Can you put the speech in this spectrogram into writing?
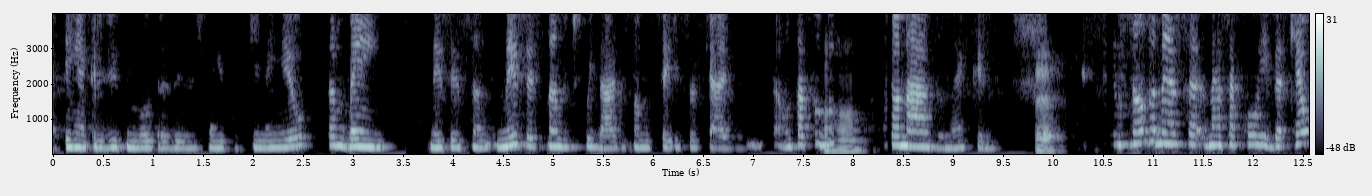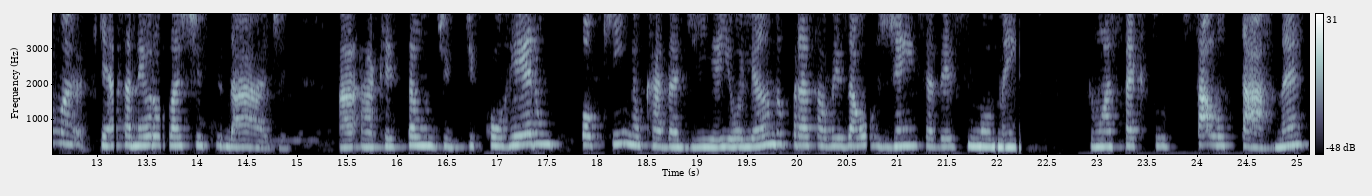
quem acredita em outras existências que nem eu, também necessitando, necessitando de cuidado, somos seres sociais. Então, está tudo uhum. relacionado, né, Cris? É. Pensando nessa, nessa corrida, que é, uma, que é essa neuroplasticidade, a, a questão de, de correr um pouquinho cada dia e olhando para talvez a urgência desse momento, para um aspecto salutar, né?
